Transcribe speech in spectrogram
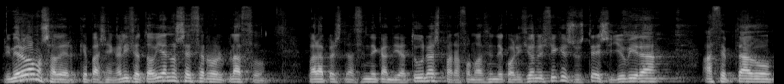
primero vamos a ver qué pasa en Galicia. Todavía no se cerró el plazo para presentación de candidaturas, para formación de coaliciones. Fíjese usted, si yo hubiera aceptado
